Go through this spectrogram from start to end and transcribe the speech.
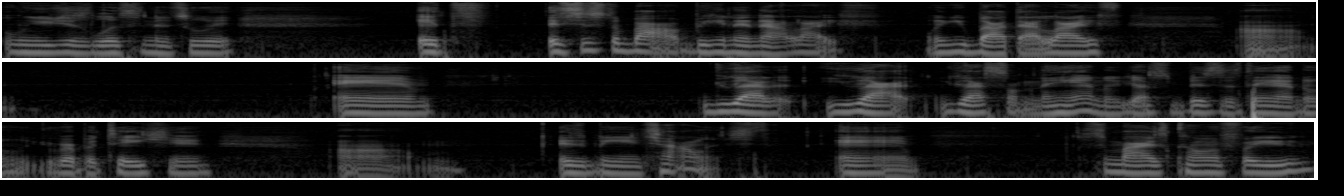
when you're just listening to it, it's it's just about being in that life. When you about that life, um, and you got you got you got something to handle. You got some business to handle. Your reputation um, is being challenged, and somebody's coming for you,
